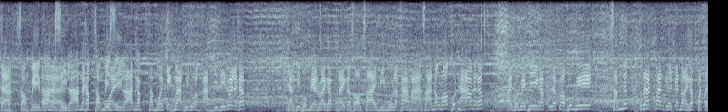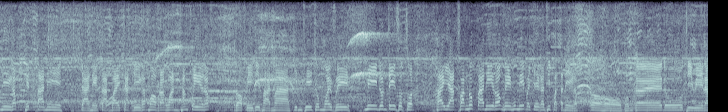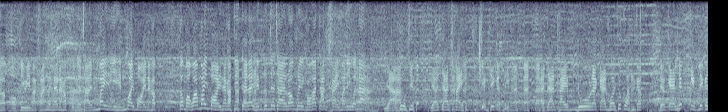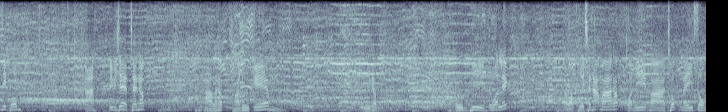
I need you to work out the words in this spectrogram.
ใจสองปีฟ้าไปเออสี่ล้านนะครับสองปีทำมวยสี่ล้านครับทำมวยเก่งมากพี่ด้วงอะยินดีด้วยนะครับ อย่างที่ผมเรียนไว้ครับ ในกระสอบทรายมีมูลค่ามหาศาลน้องๆค้นหาเอานะครับ ไปบนเวทีครับ แล้วก็พรุ่งนี้สำนึกรักบ้านเกิดกันหน่อยครับ ปัตตานีครับเพชรตานีจ่าเนกตากใบจัดดีครับมอบรางวัลทั้งปีนะครับรอบปีที่ผ่านมากินฟรีชมมวยฟรี มีดนตรีสดๆ ใครอยากฟังนกตานีร้องเพลงพรุ่งนี้ไปเจอกันที่ปัตตานีครับ โอ้โห ผมเคยดูทีวีนะครับ ออกทีวีมาครั้งหนึ่งแล้วนะครับ คุณอ่าเจาชัยไม่เห็นบ่อยๆนะครับ ต้องบอกว่าไม่บ่อยนะครับ ที่จะได้เห็นคุณเจาชัยร้องเพลงของอาจารย์ไข่มารีวาน่าอย่าพูดเยอะ เดี๋ยวอาจารย์ไข่เก็บลิขสิทธิ์อาจารย์ไข่ดูรายการมวยทุกวันครับ เดี๋ยวแกเรียกเก็บลิขสิทธิ์ผม อะ พี่พิเชษฐ์เชิญครับ เอาละครับ มาดูเกม นี่ครับ รุ่นพี่ตัวเล็ก แต่ว่าเคยชนะมาครับ วันนี้มาชกในทรง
